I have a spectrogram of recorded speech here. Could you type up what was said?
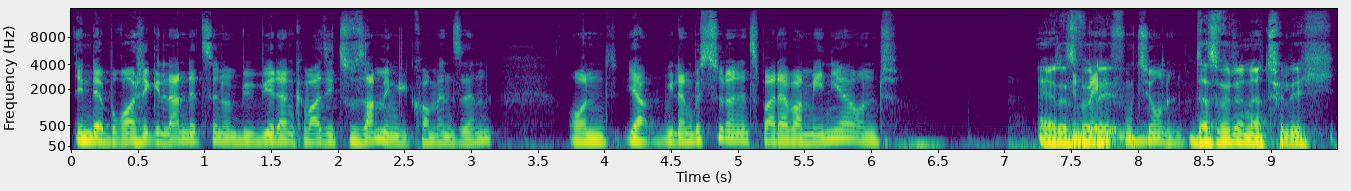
in der Branche gelandet sind und wie wir dann quasi zusammengekommen sind. Und ja, wie lange bist du dann jetzt bei der Barmenia und ja, in würde, welchen Funktionen? Das würde natürlich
